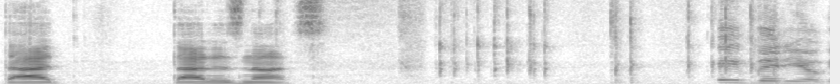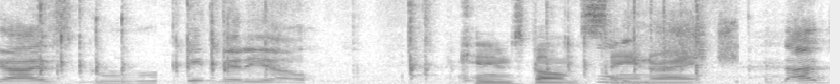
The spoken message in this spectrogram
That that is nuts. Great video, guys. Great video. I can't even spell insane right. That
